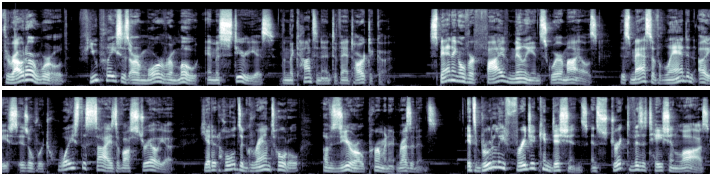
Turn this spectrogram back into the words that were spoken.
Throughout our world, few places are more remote and mysterious than the continent of Antarctica. Spanning over 5 million square miles, this mass of land and ice is over twice the size of Australia, yet it holds a grand total of zero permanent residents. Its brutally frigid conditions and strict visitation laws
